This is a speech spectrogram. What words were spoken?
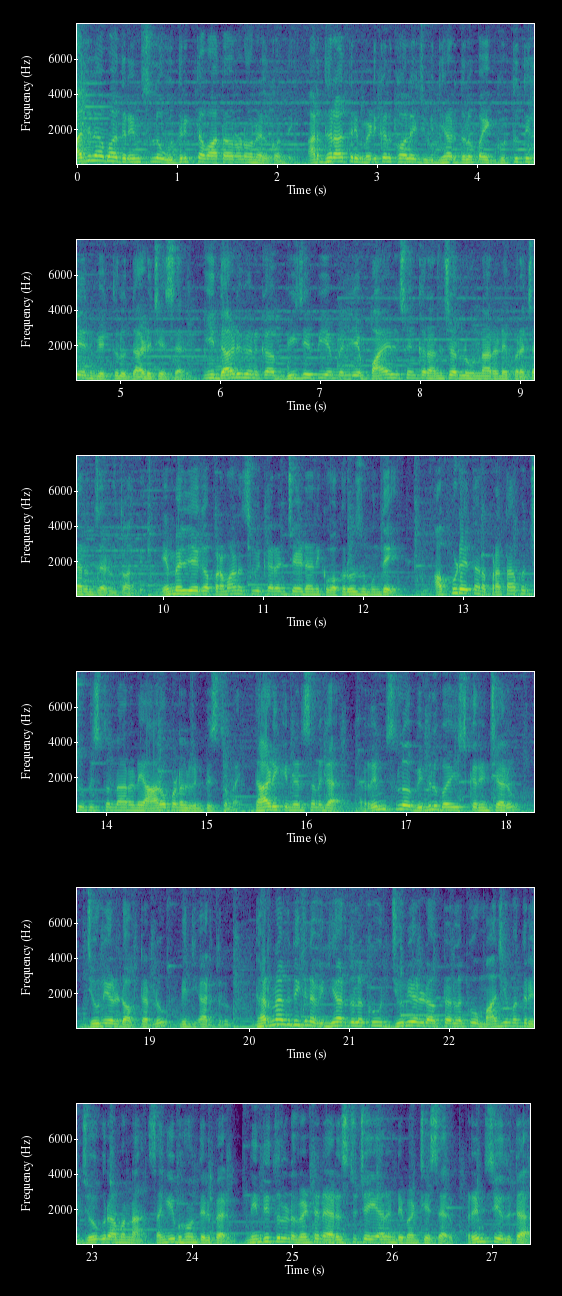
ఆదిలాబాద్ రిమ్స్లో ఉద్రిక్త వాతావరణం నెలకొంది. అర్ధరాత్రి మెడికల్ కాలేజ్ విద్యార్థులపై గుర్తు తెలియని వ్యక్తులు దాడి చేశారు. ఈ దాడి వెనుక బీజేపీ ఎమ్మెల్యే పాయల్ శంకర్ అనుచరులు ఉన్నారనే ప్రచారం జరుగుతోంది. ఎమ్మెల్యేగా ప్రమాణ స్వీకారం చేయడానికి ఒక రోజు ముందే అప్పుడే తన ప్రతాపం చూపిస్తున్నారనే ఆరోపణలు వినిపిస్తున్నాయి. దాడికి నిరసనగా రిమ్స్లో విధులు బహిష్కరించారు జూనియర్ డాక్టర్లు విద్యార్థులు. ధర్నాకు దిగిన విద్యార్థులకు జూనియర్ డాక్టర్లకు మాజీ మంత్రి జోగురామన్న సంఘీభావం తెలిపారు. నిందితులను వెంటనే అరెస్టు చేయాలని డిమాండ్ చేశారు. రిమ్స్ ఎదుట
